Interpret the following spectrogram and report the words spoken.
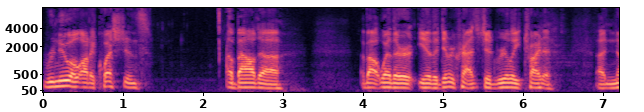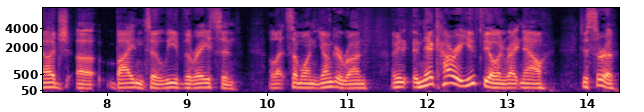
renew a lot of questions about uh about whether you know the Democrats should really try to nudge Biden to leave the race and let someone younger run. I mean, Nick, how are you feeling right now? Just sort of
